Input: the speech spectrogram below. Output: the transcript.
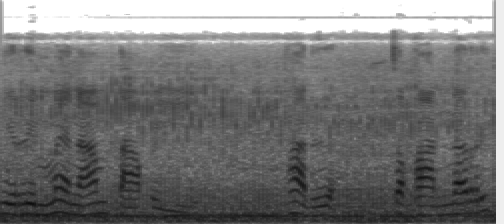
มีริมแม่น้ำตาปี ท่าเรือสะพานนริก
